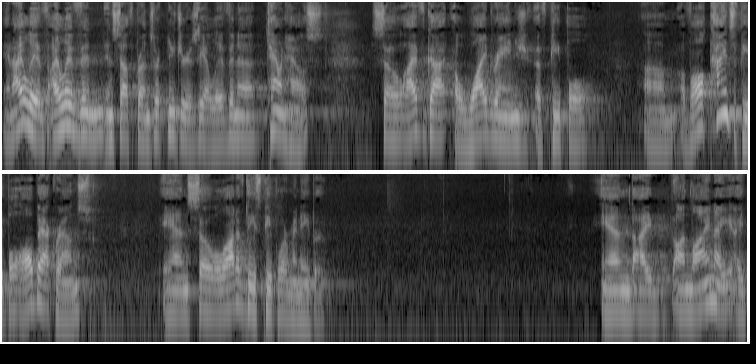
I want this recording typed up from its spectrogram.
And I live, I live in, in South Brunswick, New Jersey. I live in a townhouse. So I've got a wide range of people, um, of all kinds of people, all backgrounds. And so a lot of these people are my neighbor. And I, online, I, I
